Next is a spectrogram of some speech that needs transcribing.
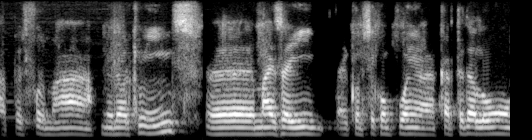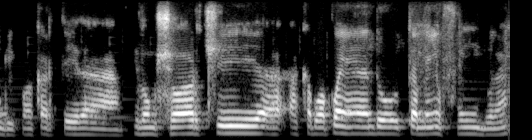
a performar melhor que o índice, uh, mas aí quando você compõe a carteira long com a carteira long short, acabou apanhando também o fundo, né?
